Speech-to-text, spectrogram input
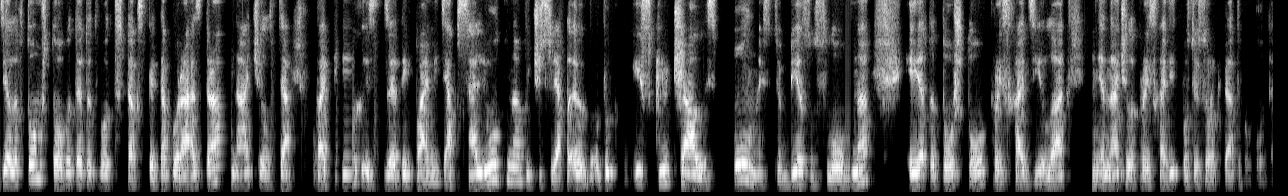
дело в том, что вот этот вот, так сказать, такой раздрав начался, во-первых, из этой памяти. Абсолютно вычисля... исключалось полностью, безусловно, и это то, что происходило, начало происходить после 1945 года.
